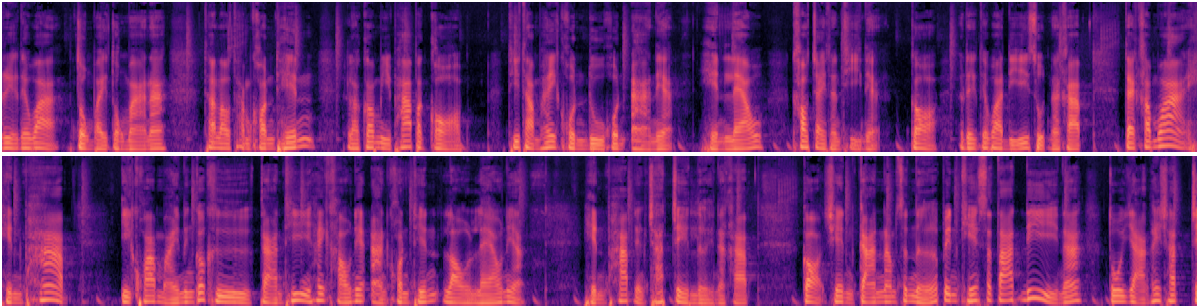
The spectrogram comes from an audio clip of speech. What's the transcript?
เรียกได้ว่าตรงไปตรงมานะ ถ้าเราทำคอนเทนต์แล้วก็มีภาพประกอบที่ทำให้คนดูคนอ่านเนี่ยเห็นแล้วเข้าใจทันทีเนี่ยก็เรียกได้ว่าดีที่สุดนะครับ แต่คำว่าเห็นภาพอีกความหมายหนึ่งก็คือการที่ให้เขาเนี่ยอ่านคอนเทนต์เราแล้วเนี่ย เห็นภาพอย่างชัดเจนเลยนะครับ ก็เช่นการนำเสนอเป็นเคสสตาร์ดี้นะ ตัวอย่างให้ชัดเจ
